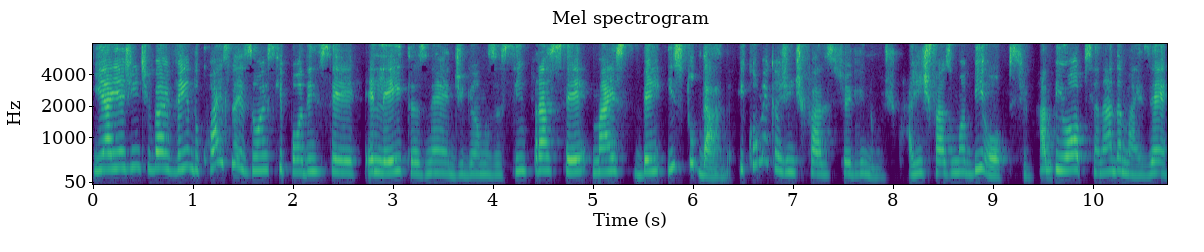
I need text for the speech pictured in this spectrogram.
E aí a gente vai vendo quais lesões que podem ser eleitas, né, digamos assim, para ser mais bem estudada. E como é que a gente faz esse diagnóstico? A gente faz uma biópsia. A biópsia nada mais é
